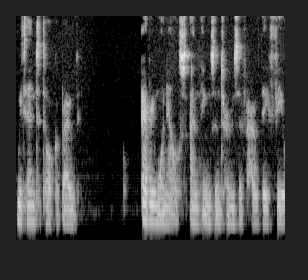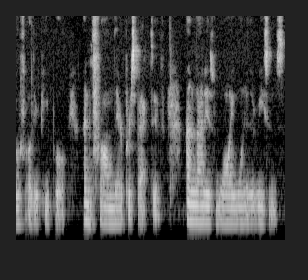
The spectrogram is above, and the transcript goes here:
We tend to talk about everyone else and things in terms of how they feel for other people and from their perspective. And that is why one of the reasons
